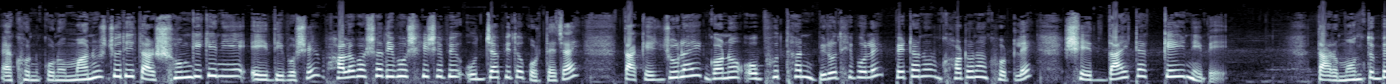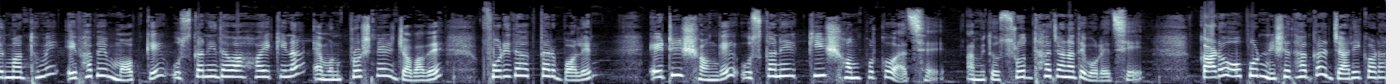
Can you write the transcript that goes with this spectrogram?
এখন কোনো মানুষ যদি তার সঙ্গীকে নিয়ে এই দিবসে ভালোবাসা দিবস হিসেবে উদযাপিত করতে চায়, তাকে জুলাই গণ অভ্যুত্থান বিরোধী বলে পেটানোর ঘটনা ঘটলে সে দায়টা কে নেবে? তার মন্তব্যের মাধ্যমে এভাবে মবকে উস্কানি দেওয়া হয় কিনা এমন প্রশ্নের জবাবে ফরিদা আক্তার বলেন, এটির সঙ্গে উস্কানির কী সম্পর্ক আছে, আমি তো শ্রদ্ধা জানাতে বলেছি। কারও ওপর নিষেধাজ্ঞা জারি করা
